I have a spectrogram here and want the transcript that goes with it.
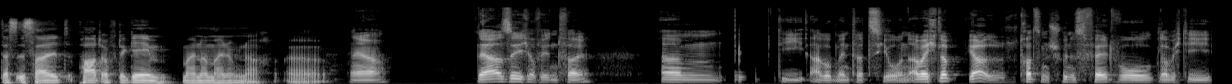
Das ist halt part of the game, meiner Meinung nach. Äh, ja. Ja, sehe ich auf jeden Fall. Ähm, die Argumentation. Aber ich glaube, ja, trotzdem ein schönes Feld, wo, glaube ich, die,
